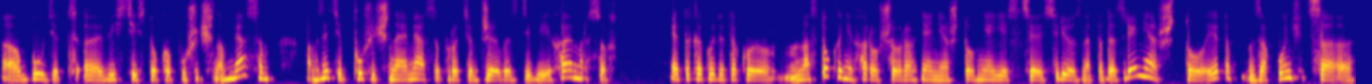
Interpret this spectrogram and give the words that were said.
э, будет э, вестись только пушечным мясом. А вы знаете, пушечное мясо против GLSDB и Хаймерсов – это какое-то такое настолько нехорошее уравнение, что у меня есть э, серьезное подозрение, что это закончится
